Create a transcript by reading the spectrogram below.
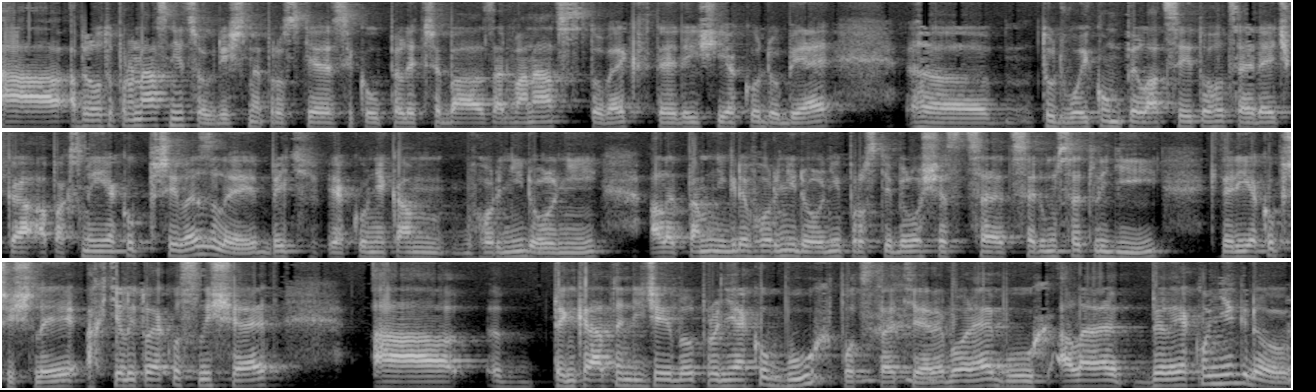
a, a bylo to pro nás něco, když jsme prostě si koupili třeba za 12 stovek v tehdejší jako době uh, tu dvojkompilaci toho CDčka a pak jsme ji jako přivezli, byť jako někam v Horní Dolní, ale tam někde v Horní Dolní prostě bylo 600, 700 lidí, kteří jako přišli a chtěli to jako slyšet a tenkrát ten DJ byl pro ně jako bůh v podstatě, nebo ne bůh, ale byl jako někdo.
